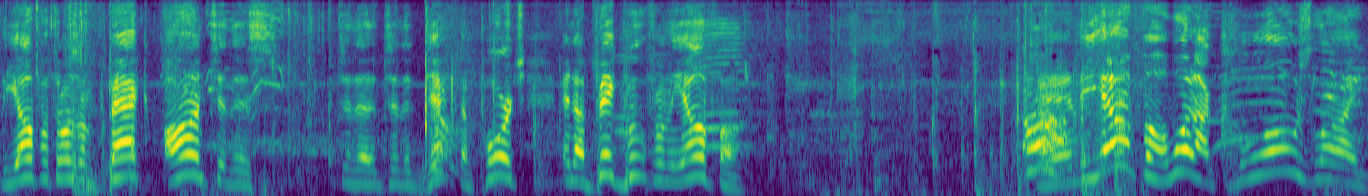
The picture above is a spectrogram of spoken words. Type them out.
The Alpha throws him back onto this, to the to the deck, the porch, and a big boot from the Alpha. Oh. And the Alpha, what a clothesline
